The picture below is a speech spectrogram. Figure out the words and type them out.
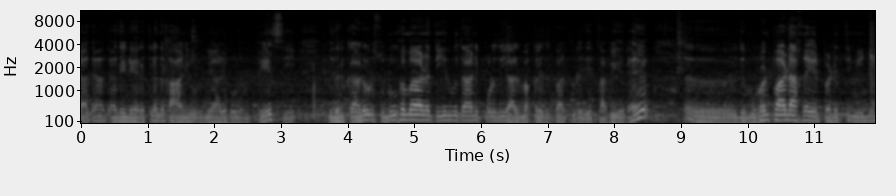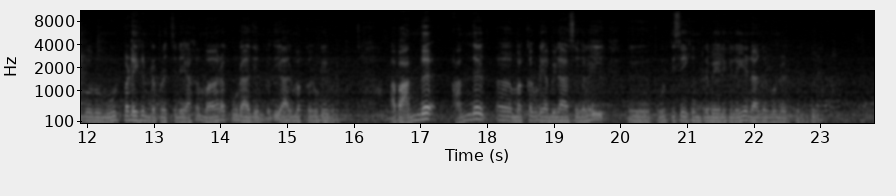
அதே நேரத்தில் அந்த காணி உரிமையாளர்களுடன் பேசி இதற்கான ஒரு சுமூகமான தீர்வு தான் இப்பொழுது யாழ் மக்கள் எதிர்பார்க்கின்றதே தவிர இது முரண்பாடாக ஏற்படுத்தி மீண்டும் ஒரு மூட்படைகின்ற பிரச்சனையாக மாறக்கூடாது என்பது யாழ் மக்களுடைய விருப்பம். அப்போ அந்த அந்த மக்களுடைய அபிலாசைகளை பூர்த்தி செய்கின்ற வேலைகளையே நாங்கள் முன்னெடுத்திருக்கிறோம்.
